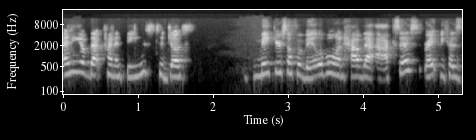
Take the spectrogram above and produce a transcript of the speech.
any of that kind of things to just make yourself available and have that access right? Because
